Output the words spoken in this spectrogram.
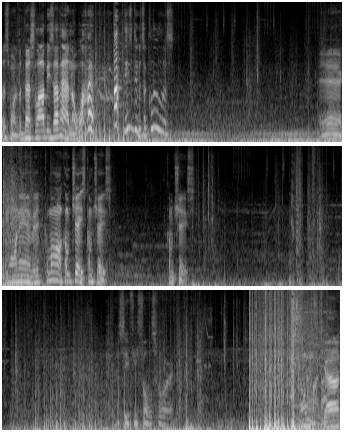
This is one of the best lobbies I've had in a while. These dudes are clueless. Yeah, come on in, bitch. Come on, come chase, come chase. Come chase. Let's see if he falls for it. Oh my god.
